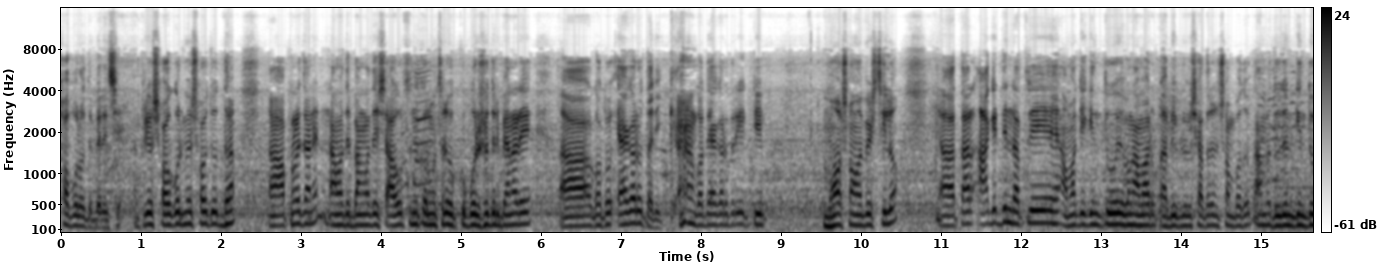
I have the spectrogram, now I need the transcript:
সফল হতে পেরেছে। প্রিয় সহকর্মী সহযোদ্ধা আপনারা জানেন, আমাদের বাংলাদেশ আউটসোর্সিং কর্মচারী ঐক্য পরিষদের ব্যানারে গত এগারো তারিখ, গত এগারো তারিখ একটি মহাসমাবেশ ছিল। তার আগের দিন রাত্রে আমাকে কিন্তু এবং আমার বিপ্লবী সাধারণ সম্পাদক, আমরা দুজন কিন্তু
